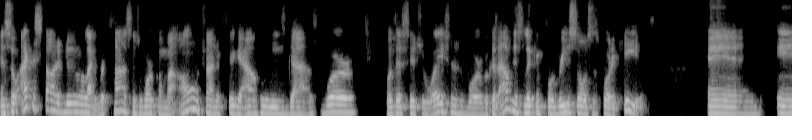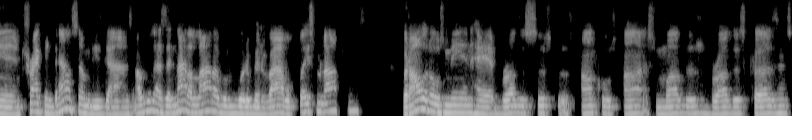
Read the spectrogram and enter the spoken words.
And so I just started doing like reconnaissance work on my own, trying to figure out who these guys were, what their situations were, because I was just looking for resources for the kids. And in tracking down some of these guys, I realized that not a lot of them would have been viable placement options, but all of those men had brothers, sisters, uncles, aunts, mothers, brothers, cousins,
